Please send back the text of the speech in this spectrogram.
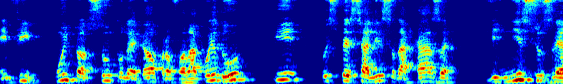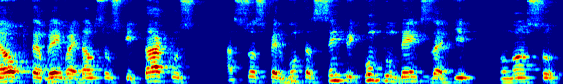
enfim, muito assunto legal para falar com o Edu. E o especialista da casa, Vinícius Leal, que também vai dar os seus pitacos, as suas perguntas sempre contundentes aqui no nosso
